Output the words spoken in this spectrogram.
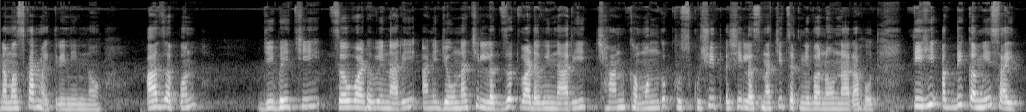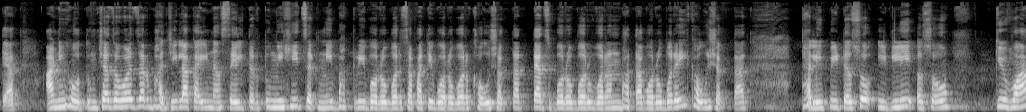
नमस्कार मैत्रिणींनो. आज आपण जिभेची चव वाढविणारी आणि जेवणाची लज्जत वाढविणारी छान खमंग खुसखुशीत अशी लसणाची चटणी बनवणार आहोत. तीही अगदी कमी साहित्यात. आणि हो तुमच्याजवळ जर भाजीला काही नसेल तर तुम्ही ही चटणी भाकरीबरोबर चपातीबरोबर खाऊ शकतात. त्याचबरोबर वरण भाताबरोबरही खाऊ शकतात. थालीपीठ असो इडली असो किंवा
